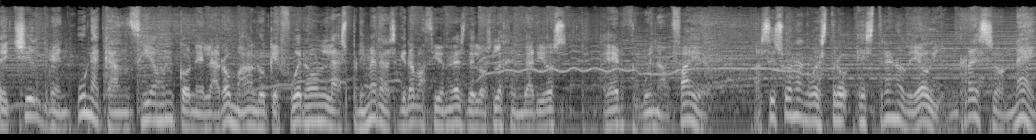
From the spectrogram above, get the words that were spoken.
The Children, una canción con el aroma a lo que fueron las primeras grabaciones de los legendarios Earth, Wind and Fire. Así suena nuestro estreno de hoy, Resonate,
